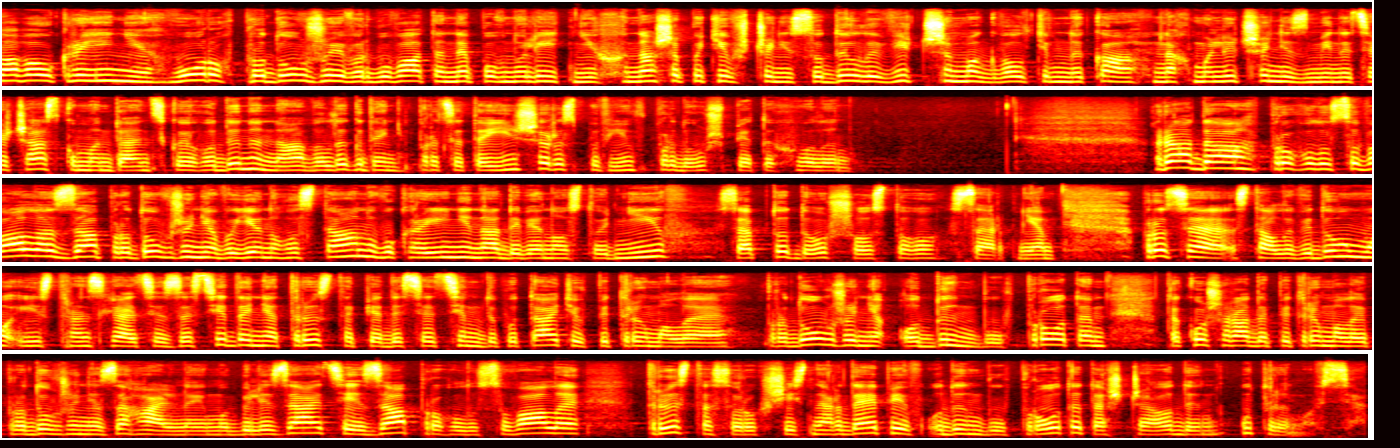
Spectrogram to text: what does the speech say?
Слава Україні! Ворог продовжує вербувати неповнолітніх. На Шепетівщині судили відчима гвалтівника. На Хмельниччині зміниться час комендантської години на Великдень. Про це та інше розповім впродовж п'яти хвилин. Рада проголосувала за продовження воєнного стану в Україні на 90 днів, себто до 6 серпня. Про це стало відомо із трансляції засідання. 357 депутатів підтримали продовження. Один був проти. Також рада підтримала і продовження загальної мобілізації. За проголосували 346 нардепів. Один був проти, та ще один утримався.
